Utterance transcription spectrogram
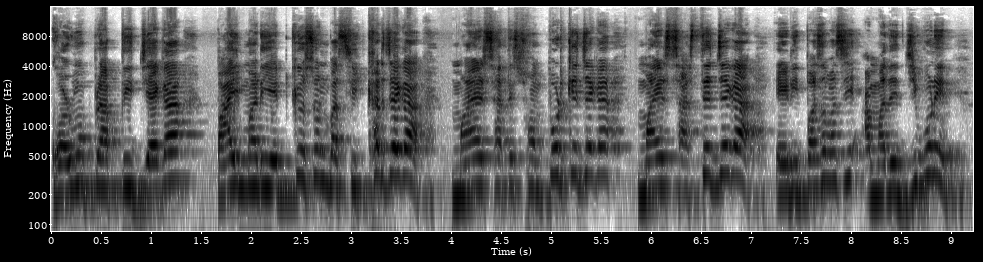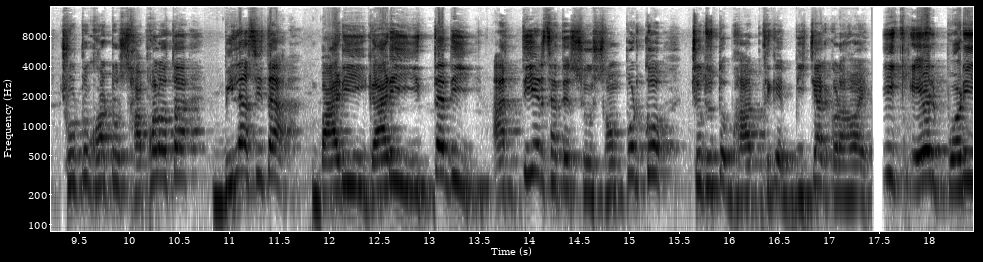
কর্মপ্রাপ্তির জায়গা প্রাইমারি এডুকেশন বা শিক্ষার জায়গা, মায়ের সাথে সম্পর্কের জায়গা, মায়ের স্বাস্থ্যের জায়গা, এরই পাশাপাশি আমাদের জীবনের ছোটোখাটো সফলতা, বিলাসিতা, বাড়ি, গাড়ি ইত্যাদি আত্মীয়ের সাথে সুসম্পর্ক চতুর্থ ভাব থেকে বিচার করা হয়। ঠিক এরপরই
